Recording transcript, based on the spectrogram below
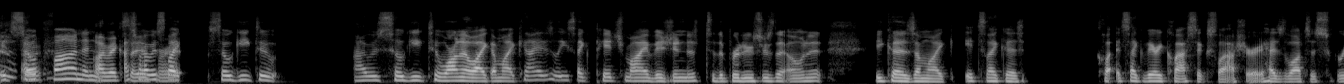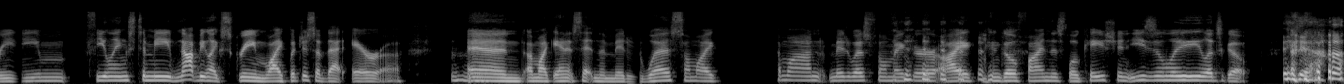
It's so I'm- fun. And I'm excited I was for it. like so geeked to I was so geeked to want to like I'm like, can I at least like pitch my vision to, to the producers that own it? Because I'm like, it's like a it's like very classic slasher. It has lots of scream feelings to me, not being like scream like, but just of that era. Mhm. And I'm like, and it's set in the Midwest. So I'm like, come on, Midwest filmmaker, I can go find this location easily. Let's go. yeah.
